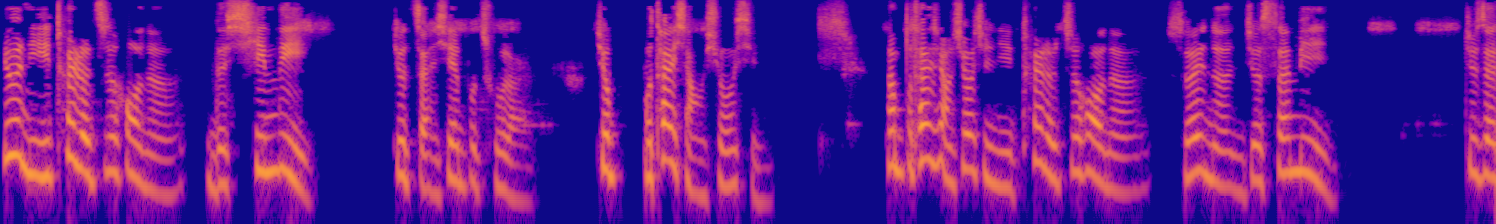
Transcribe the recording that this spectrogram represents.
因为你一退了之后呢，你的心力就展现不出来，就不太想修行。那不太想修行，你退了之后呢，所以呢，你就生命就在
